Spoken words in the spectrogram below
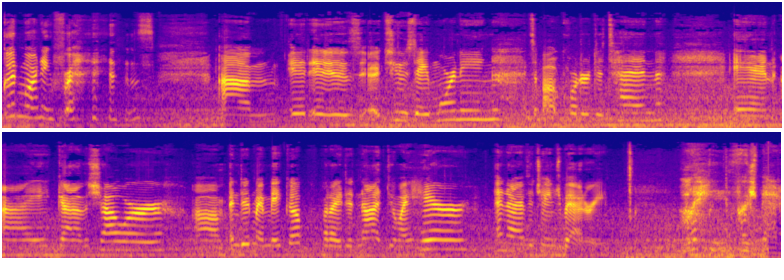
Good morning, friends. Um, it is Tuesday morning. It's about quarter to 10 and I got out of the shower um, and did my makeup, but I did not do my hair and I have to change battery. Okay, fresh battery.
